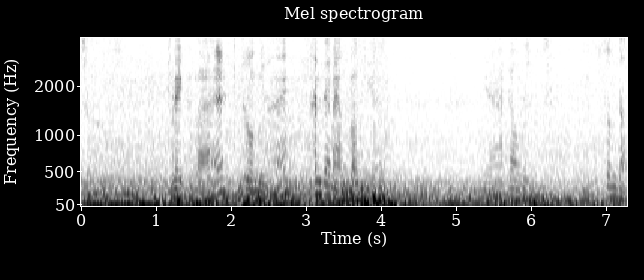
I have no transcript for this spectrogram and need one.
오른쪽 브레이크 발 들어옵니다. 한 대만 양보할게요 약간 오른쪽 좀더.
